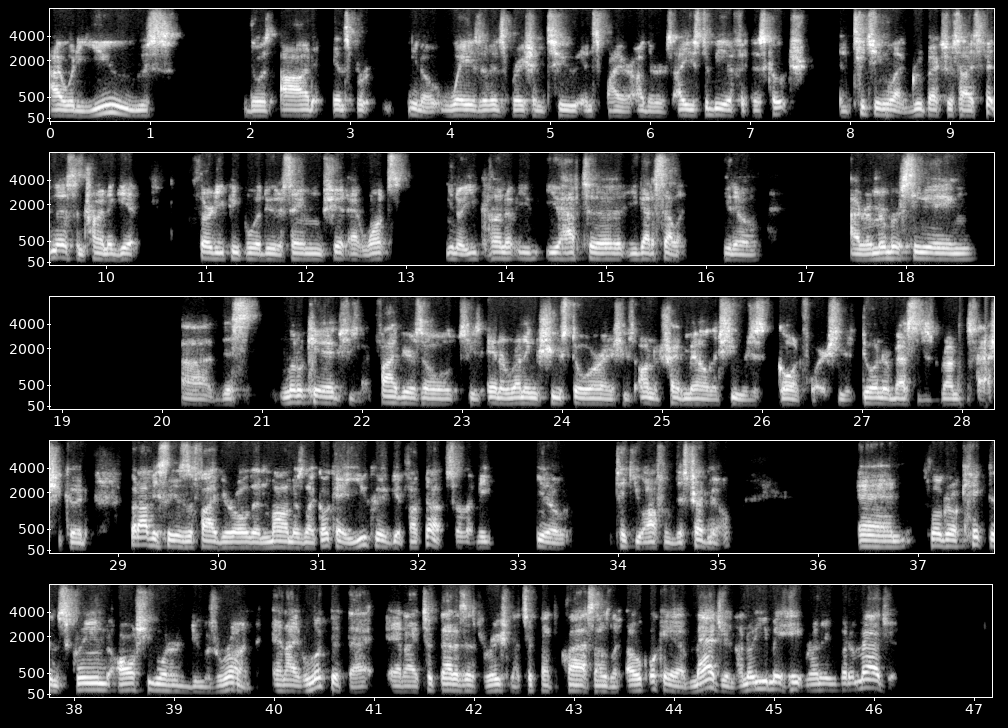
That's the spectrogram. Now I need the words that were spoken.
i would use those odd inspir you know ways of inspiration to inspire others. I used to be a fitness coach and teaching like group exercise fitness and trying to get 30 people to do the same shit at once, you know, you kind of you you have to you got to sell it. You know, I remember seeing uh, this little kid. She's like five years old. She's in a running shoe store and she was on the treadmill and she was just going for it. She was doing her best to just run as fast as she could. But obviously, as a five year old, and mom is like, okay, you could get fucked up. So let me, you know, take you off of this treadmill. And little girl kicked and screamed. All she wanted to do was run. And I looked at that and I took that as inspiration. I took that to class. I was like, oh, okay, imagine. I know you may hate running, but imagine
